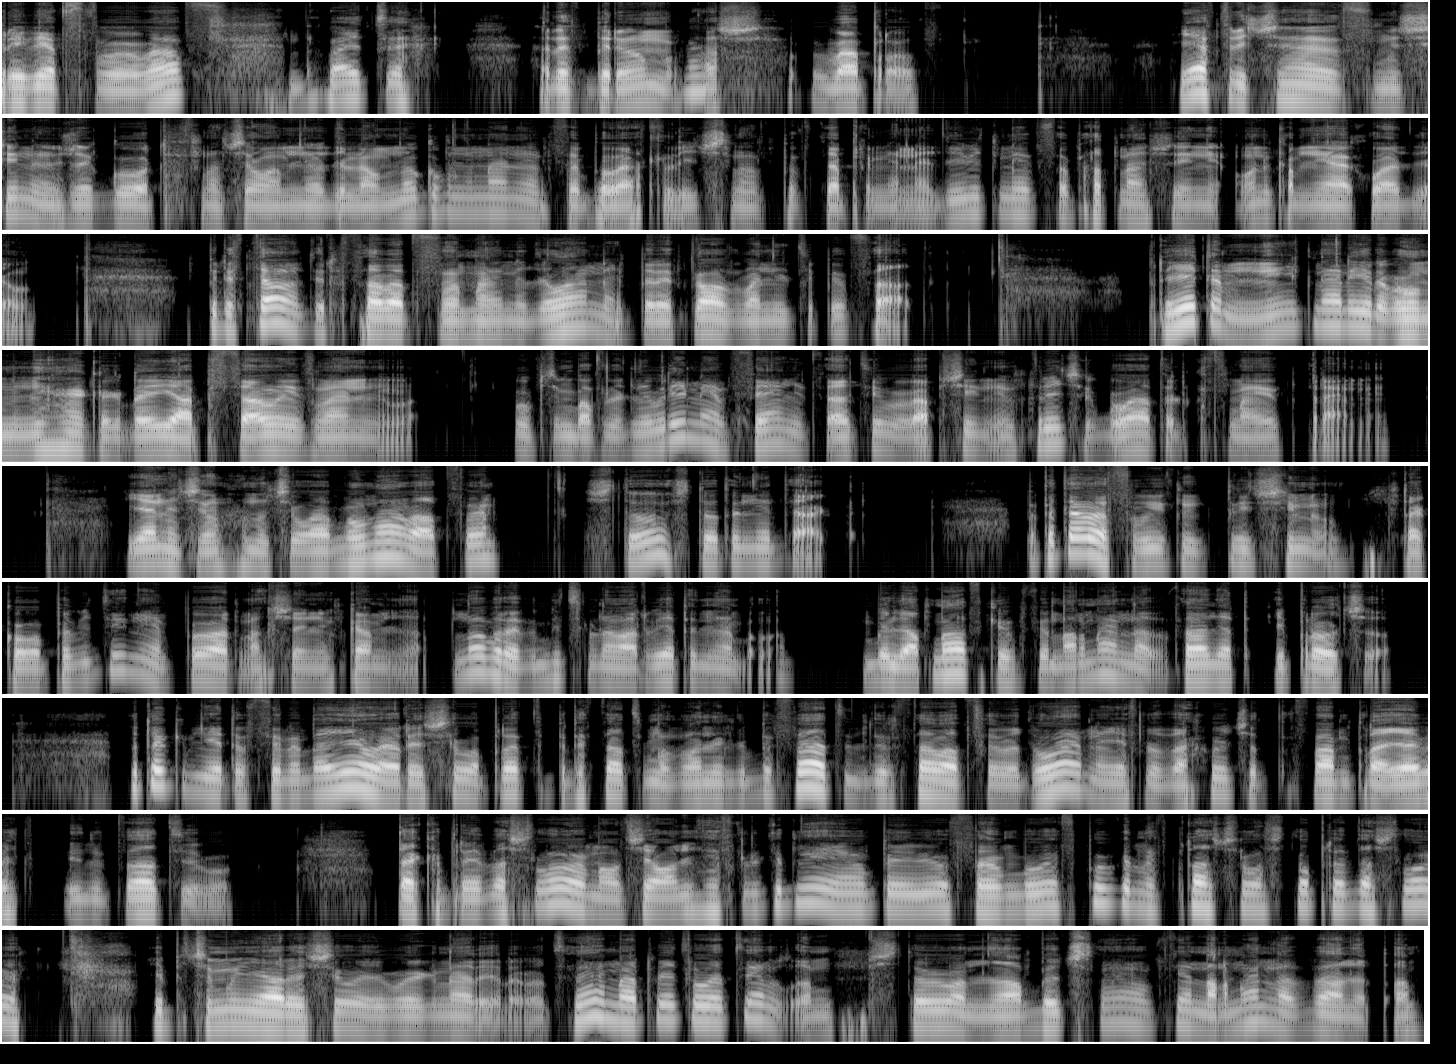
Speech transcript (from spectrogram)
Приветствую вас. Давайте разберем ваш вопрос. Я встречаюсь с мужчиной уже год. Сначала мне уделял много внимания, все было отлично. Спустя примерно 9 месяцев отношений он ко мне охладел. Перестал интересоваться моими делами, перестал звонить и писать. При этом не игнорировал меня, когда я писала и звонила. В общем, в последнее время вся инициатива в общении и встречах была только с моей стороны. Я начал, начала волноваться, что что-то не так. Попыталась выяснить причину такого поведения по отношению ко мне, но вразумительного ответа не было. Были отмазки, все нормально, занят и прочее. В итоге мне это все надоело, решила просто перестать ему звонить и писать, интересоваться его делами, если захочет, сам проявит инициативу. Так и произошло, молчал несколько дней, ему появился, он был испуган и спрашивал, что произошло и почему я решила его игнорировать. Я ему ответила тем же, что он необычный, все нормально заняты.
